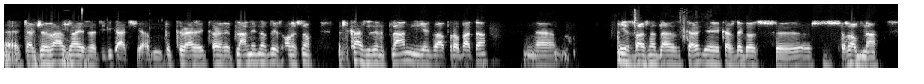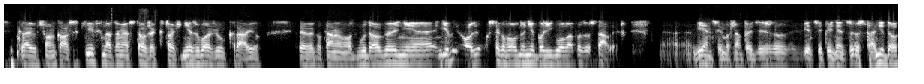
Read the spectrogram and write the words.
E, także ważna jest ratyfikacja. Plany, no to jest, one są, znaczy każdy ten plan i jego aprobata e, jest ważna dla każdego z, z osobna krajów członkowskich. Natomiast to, że ktoś nie złożył kraju krajowego planu odbudowy, nie, nie, z tego powodu nie boli głowa pozostałych. E, więcej można powiedzieć, że więcej pieniędzy zostanie do,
